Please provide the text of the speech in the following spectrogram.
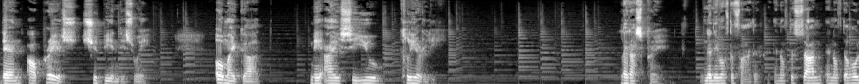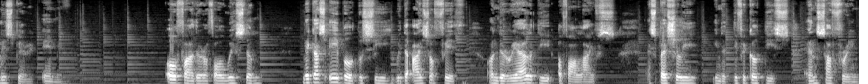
Then our prayers should be in this way Oh my God, may I see you clearly. Let us pray. In the name of the Father, and of the Son, and of the Holy Spirit. Amen. O Father of all wisdom, make us able to see with the eyes of faith on the reality of our lives, especially in the difficulties and suffering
